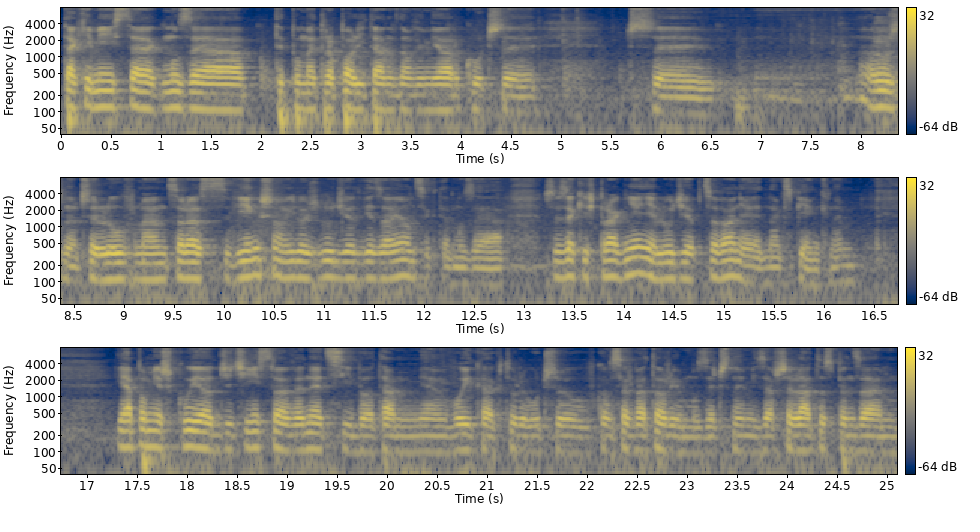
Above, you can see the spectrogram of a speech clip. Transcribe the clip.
takie miejsca jak muzea typu Metropolitan w Nowym Jorku, czy, czy no różne, czy Louvre, mają coraz większą ilość ludzi odwiedzających te muzea. To jest jakieś pragnienie ludzi obcowania jednak z pięknem. Ja pomieszkuję od dzieciństwa w Wenecji, bo tam miałem wujka, który uczył w konserwatorium muzycznym i zawsze lato spędzałem.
